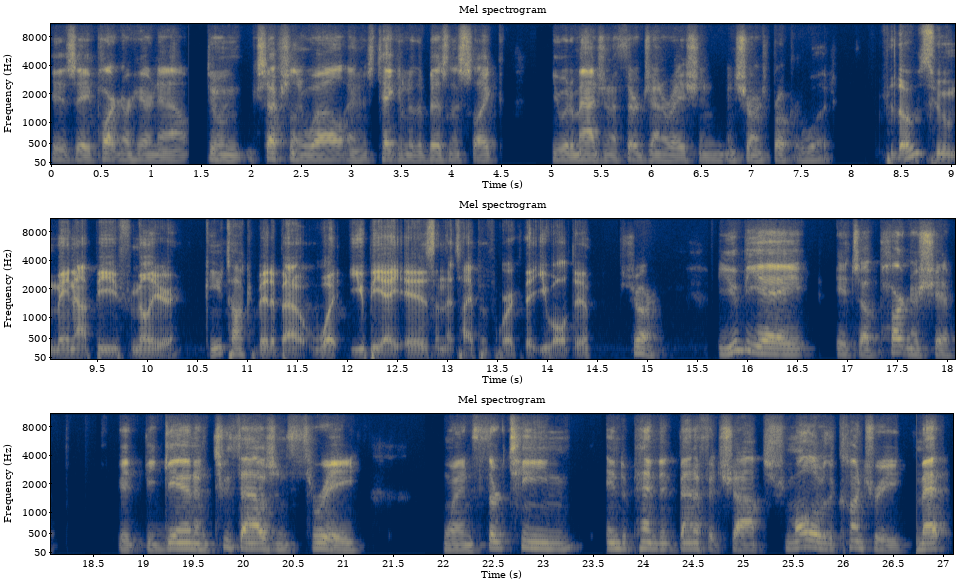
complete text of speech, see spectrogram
is a partner here now, doing exceptionally well and has taken to the business like you would imagine a third generation insurance broker would. For those who may not be familiar, can you talk a bit about what UBA is and the type of work that you all do? Sure. UBA, it's a partnership. It began in 2003 when 13 independent benefit shops from all over the country met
